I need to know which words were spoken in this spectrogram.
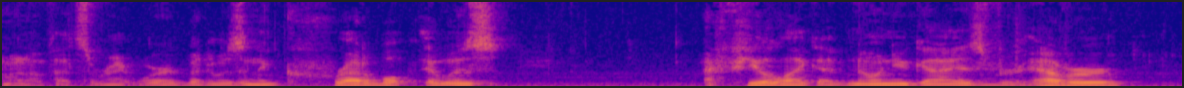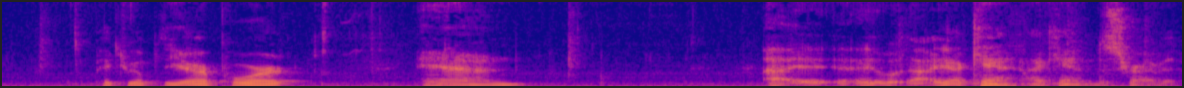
I don't know if that's the right word, but it was an incredible. It was. I feel like I've known you guys forever. Picked you up at the airport, and I, it, I I can't I can't describe it,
